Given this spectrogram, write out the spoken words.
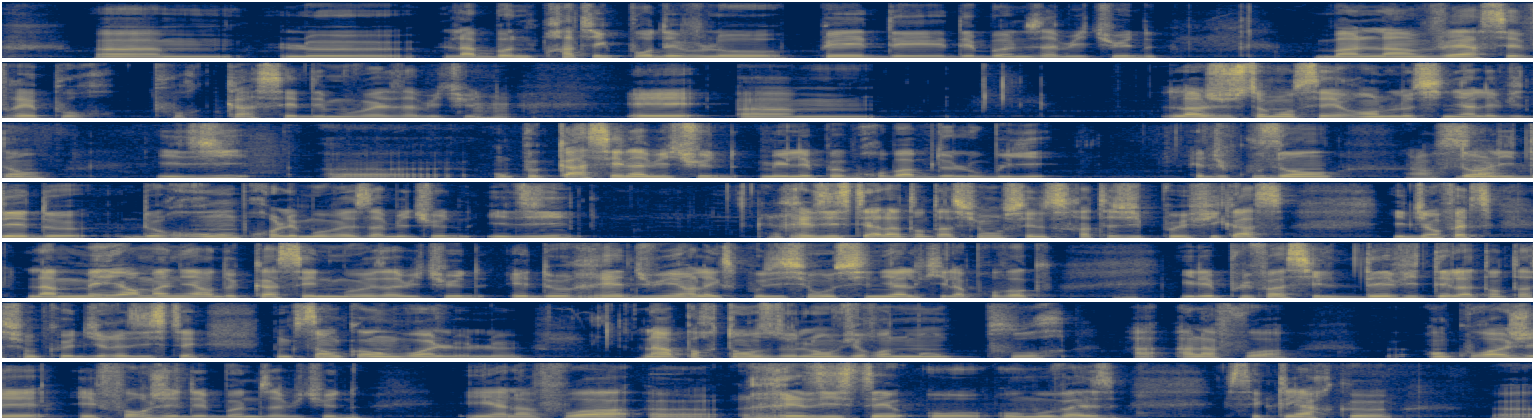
euh, le, la bonne pratique pour développer des, des bonnes habitudes, ben, l'inverse est vrai pour, pour casser des mauvaises habitudes. Mhm. Et euh, là, justement, c'est rendre le signal évident. Il dit, euh, on peut casser une habitude, mais il est peu probable de l'oublier. Et du coup, dans dans l'idée de, de rompre les mauvaises habitudes, il dit résister à la tentation, c'est une stratégie peu efficace. Il dit en fait la meilleure manière de casser une mauvaise habitude est de réduire l'exposition au signal qui la provoque. Il est plus facile d'éviter la tentation que d'y résister. Donc ça encore, on voit l'importance de l'environnement pour à, la fois encourager et forger des bonnes habitudes et à la fois euh, résister aux, mauvaises. C'est clair que euh,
